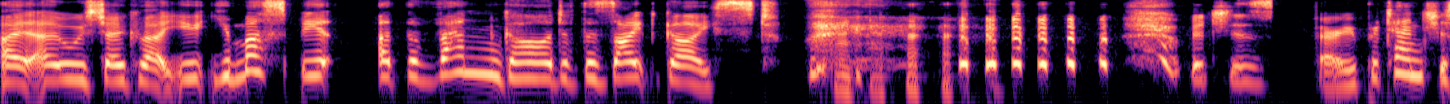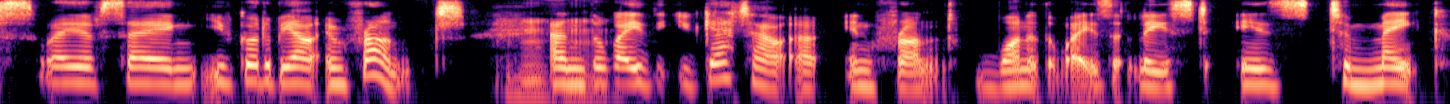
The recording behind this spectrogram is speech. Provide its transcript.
I, I, always joke about you. You must be at the vanguard of the zeitgeist, which is a very pretentious way of saying you've got to be out in front. Mm-hmm. And the way that you get out uh, in front, one of the ways at least, is to make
